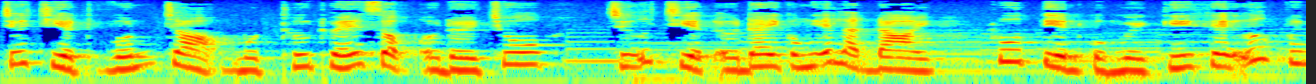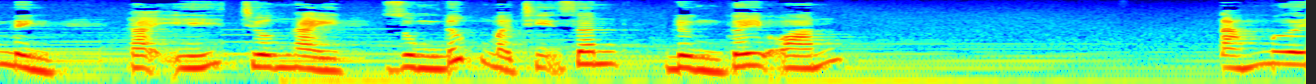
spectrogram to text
Chữ triệt vốn trỏ một thứ thuế rộng ở đời chu, chữ triệt ở đây có nghĩa là đòi, thu tiền của người ký khế ước với mình. Đại ý chương này dùng đức mà trị dân, đừng gây oán. 80.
